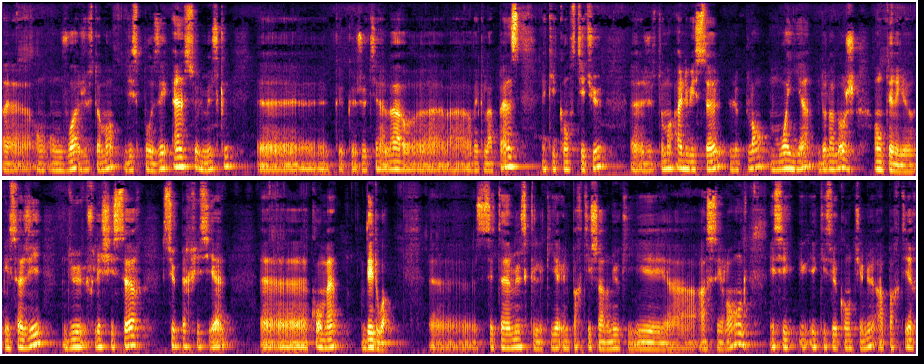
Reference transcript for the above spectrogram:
on, voit justement disposer un seul muscle que, que, je tiens là avec la pince et qui constitue justement à lui seul le plan moyen de la loge antérieure. Il s'agit du fléchisseur superficiel euh, commun des doigts. Euh, c'est un muscle qui a une partie charnue qui est euh, assez longue et, qui se continue à partir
